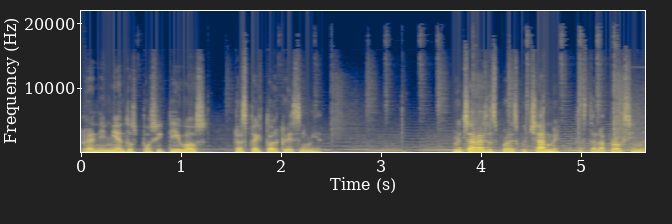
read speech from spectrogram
rendimientos positivos respecto al crecimiento. Muchas gracias por escucharme. Hasta la próxima.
